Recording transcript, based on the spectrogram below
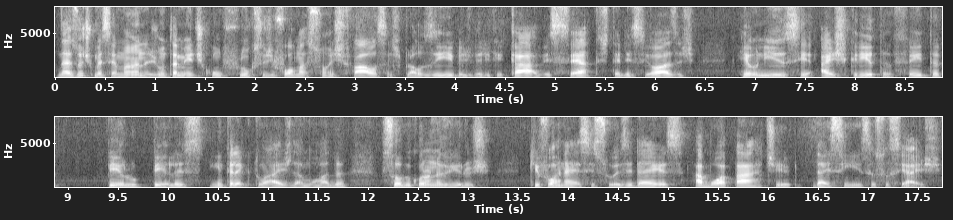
Nas últimas semanas, juntamente com o fluxo de informações falsas, plausíveis, verificáveis, certas, tendenciosas, reuniu-se a escrita feita pelo pelas intelectuais da moda sobre o coronavírus, que fornece suas ideias a boa parte das ciências sociais.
